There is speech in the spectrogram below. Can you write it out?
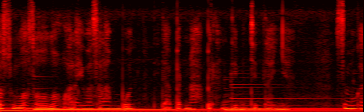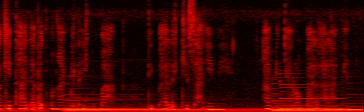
Rasulullah Shallallahu Alaihi Wasallam pun tidak pernah berhenti mencintainya. Semoga kita dapat mengambil hikmah di balik kisah ini. Amin ya Robbal 'Alamin.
